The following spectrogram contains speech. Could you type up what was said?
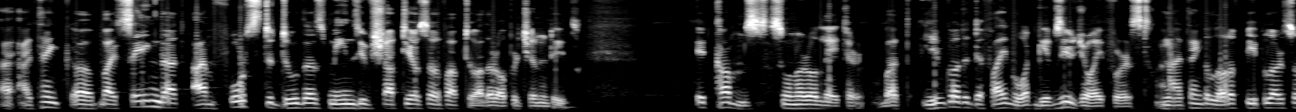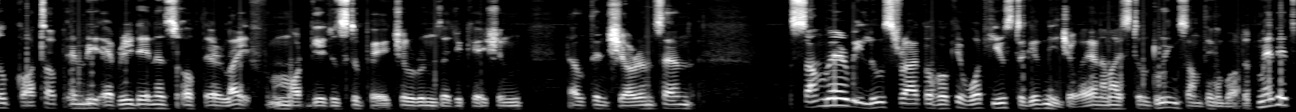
I, I think uh, by saying that I'm forced to do this means you've shut yourself up to other opportunities. It comes sooner or later, but you've got to define what gives you joy first. And I think a lot of people are so caught up in the everydayness of their life mortgages to pay, children's education, health insurance, and somewhere we lose track of okay what used to give me joy and am i still doing something about it maybe it's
